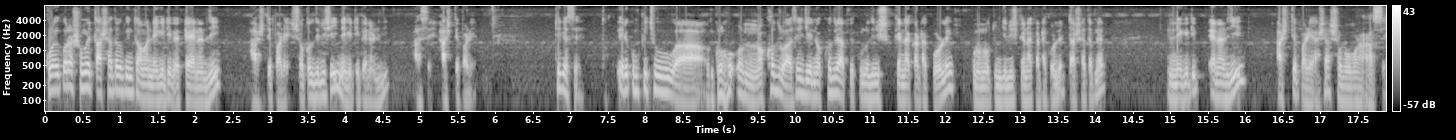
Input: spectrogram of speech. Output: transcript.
ক্রয় করার সময় তার সাথেও কিন্তু আমার নেগেটিভ একটা এনার্জি আসতে পারে। সকল জিনিসেই নেগেটিভ এনার্জি আসে, আসতে পারে। ঠিক আছে? এরকম কিছু গ্রহ, নক্ষত্র আছে যে নক্ষত্রে আপনি কোনো জিনিস কেনাকাটা করলে, কোনো নতুন জিনিস কেনাকাটা করলে তার সাথে আপনার নেগেটিভ এনার্জি আসতে পারে, আসার সম্ভাবনা আছে।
